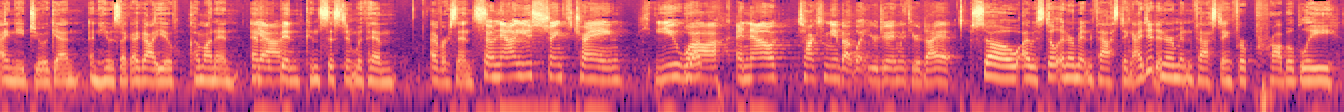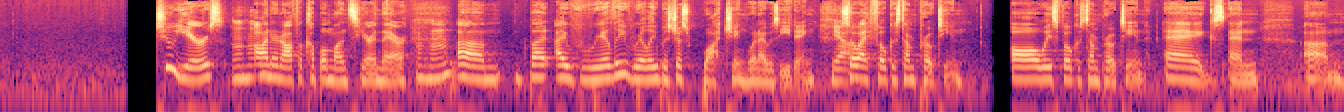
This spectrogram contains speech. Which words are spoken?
I need you again. And he was like, I got you. Come on in. And Yeah. I've been consistent with him ever since. So now you strength train, you walk, and now talk to me about what you're doing with your diet. So I was still intermittent fasting. I did intermittent fasting for probably two years, Mm-hmm. on and off a couple months here and there. Um, but I really, really was just watching what I was eating. Yeah. So I focused on protein, always focused on protein, eggs and um,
